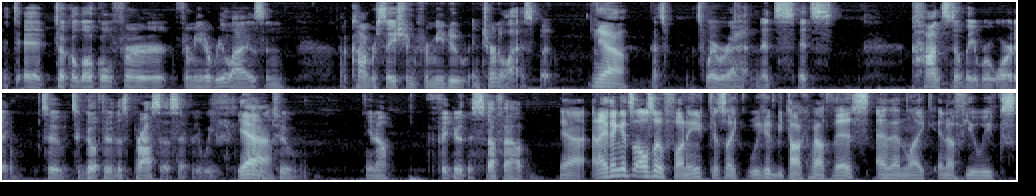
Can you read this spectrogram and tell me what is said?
it, it took a local for for me to realize and a conversation for me to internalize. But Yeah. that's that's where we're at and it's it's constantly rewarding to to go through this process every week Yeah. to you know figure this stuff out Yeah, and I think it's also funny because like we could be talking about this, and then like in a few weeks,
